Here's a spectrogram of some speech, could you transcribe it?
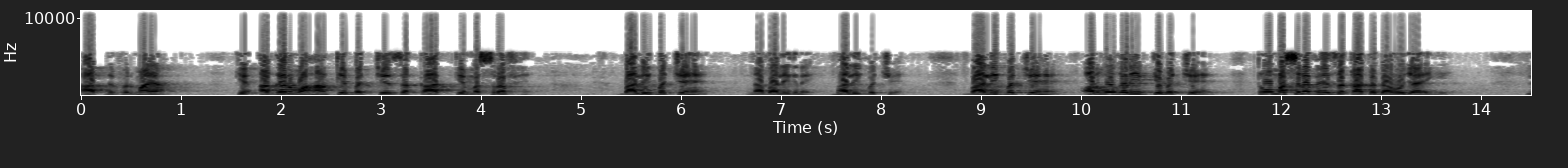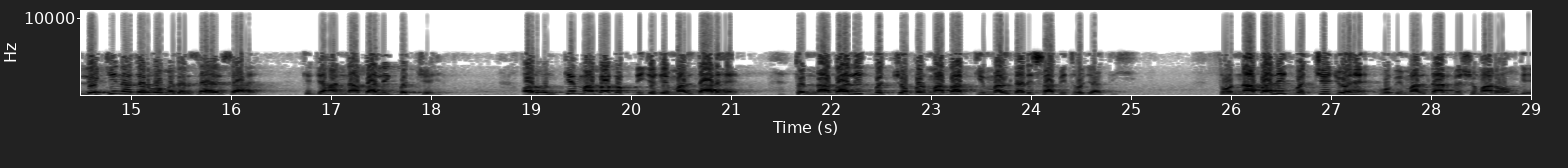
آپ نے فرمایا کہ اگر وہاں کے بچے زکوٰۃ کے مصرف ہیں، بالغ بچے ہیں نابالغ نہیں بالغ بچے ہیں۔ بالغ بچے ہیں اور وہ غریب کے بچے ہیں۔ تو وہ مصرف ہے زکات ادا ہو جائے گی۔ لیکن اگر وہ مدرسہ ایسا ہے کہ جہاں نابالغ بچے ہیں اور ان کے ماں باپ اپنی جگہ مالدار ہیں تو نابالغ بچوں پر ماں باپ کی مالداری ثابت ہو جاتی ہے۔ تو نابالغ بچے جو ہیں وہ بھی مالدار میں شمار ہوں گے۔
